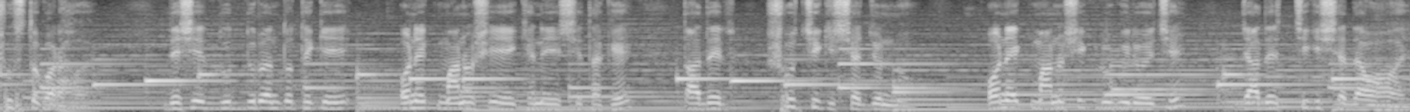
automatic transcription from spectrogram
সুস্থ করা হয়। দেশের দূর দূরান্ত থেকে অনেক মানুষই এখানে এসে থাকে তাদের সুচিকিৎসার জন্য। অনেক মানসিক রোগী রয়েছে যাদের চিকিৎসা দেওয়া হয়।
